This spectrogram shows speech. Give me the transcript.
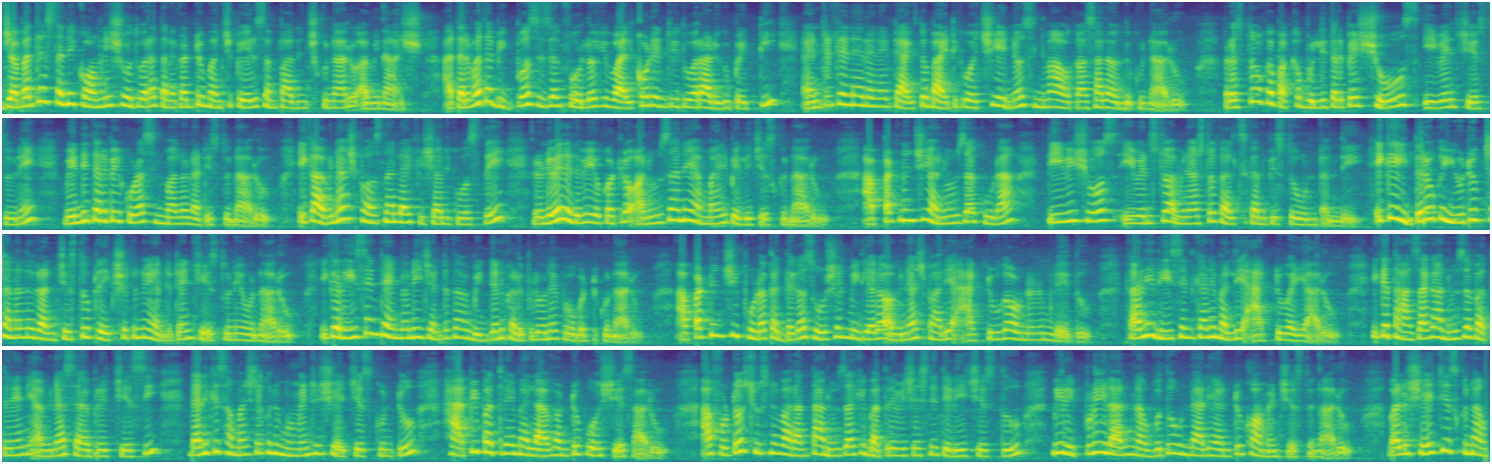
జబర్దస్త్ అనే comedy show ద్వారా తనకంటూ మంచి పేరు సంపాదించుకున్నారు అవినాష్. ఆ తర్వాత బిగ్ బాస్ సీజన్ ఫోర్లోకి వైల్డ్ కార్డ్ ఎంట్రీ ద్వారా అడుగుపెట్టి ఎంటర్టైనర్ అనే ట్యాగ్తో బయటకు వచ్చి ఎన్నో సినిమా అవకాశాలు అందుకున్నారు. ప్రస్తుతం ఒక పక్క బుల్లితెరపై షోస్ ఈవెంట్స్ చేస్తూనే వెండి తెరపై కూడా సినిమాల్లో నటిస్తున్నారు. ఇక అవినాష్ పర్సనల్ లైఫ్ విషయానికి వస్తే రెండు వేల ఇరవై ఒకటిలో అనూజ అనే అమ్మాయిని పెళ్ళి చేసుకున్నారు. అప్పటి నుంచి అనూజ కూడా టీవీ షోస్ ఈవెంట్స్లో అవినాష్తో కలిసి కనిపిస్తూ ఉంటుంది. ఇక ఇద్దరు ఒక యూట్యూబ్ ఛానల్ని రన్ చేస్తూ ప్రేక్షకులను ఎంటర్టైన్ చేస్తూనే ఉన్నారు. ఇక రీసెంట్ టైంలోనే ఈ జంట తమ బిడ్డను కడుపులోనే పోగొట్టుకున్నారు. అప్పటి నుంచి కూడా పెద్దగా సోషల్ మీడియాలో అవినాష్ భార్య యాక్టివ్గా ఉండడం లేదు. కానీ రీసెంట్గానే మళ్ళీ యాక్టివ్ అయ్యారు. ఇక తాజాగా అనూజ బర్త్డేని అవినాష్ సెలబ్రేట్ చేసి దానికి సంబంధించిన కొన్ని మూమెంట్స్ని షేర్ చేసుకుంటూ హ్యాపీ బర్త్డే మై లవ్ అంటూ పోస్ట్ చేశారు. ఆ ఫొటోస్ చూసిన వారంతా అనూజాకి బర్త్డే విషెస్ని తెలియచేస్తూ మీరు ఎప్పుడూ ఇలా నవ్వుతూ ఉండాలి అంటూ కామెంట్ చేస్తున్నారు. వాళ్ళు షేర్ చేసుకున్న ఆ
